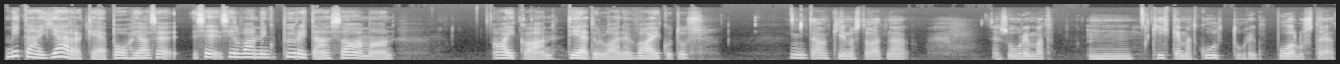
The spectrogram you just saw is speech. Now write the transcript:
mitään järkeä pohjaa. Se, se, sillä vaan niin kuin pyritään saamaan aikaan tietynlainen vaikutus. Niin, Tämä on kiinnostavaa, että nämä suurimmat mm, kihkeimmät kulttuuripuolustajat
